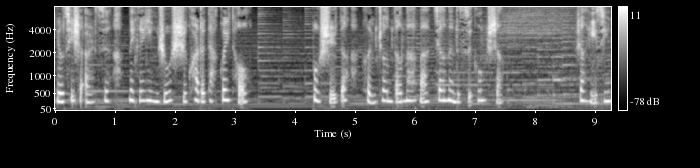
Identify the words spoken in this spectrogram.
尤其是儿子那个硬如石块的大龟头，不时的狠撞到妈妈娇嫩的子宫上，让已经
